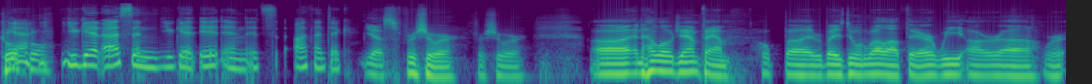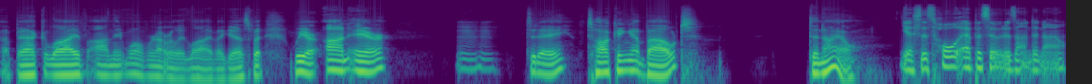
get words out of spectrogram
cool, yeah. cool. You get us and you get it, and it's authentic. Yes, for sure, for sure. Uh, and hello, Jam Fam. Hope uh, everybody's doing well out there. We are uh, we're back live on the well, we're not really live, I guess, but we are on air Mm-hmm. today talking about denial. Yes, this whole episode is on denial.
